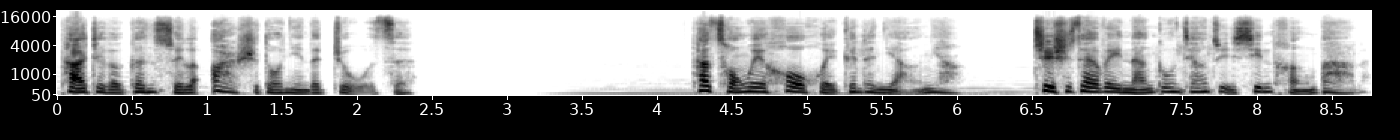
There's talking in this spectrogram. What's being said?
他这个跟随了二十多年的主子，他从未后悔跟着娘娘，只是在为南宫将军心疼罢了。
